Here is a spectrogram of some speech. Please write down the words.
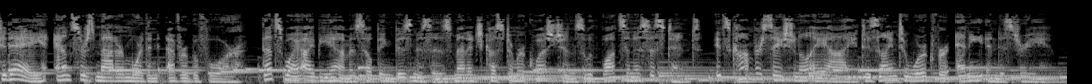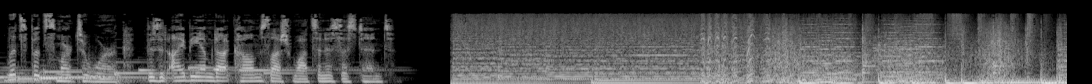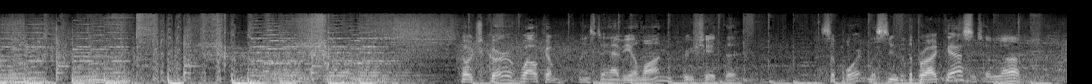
Today, answers matter more than ever before. That's why IBM is helping businesses manage customer questions with Watson Assistant. It's conversational AI designed to work for any industry. Let's put smart to work. Visit IBM.com slash Watson Assistant. Coach Kerr, welcome. Nice to have you along. Appreciate the support, listening to the broadcast. The love.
